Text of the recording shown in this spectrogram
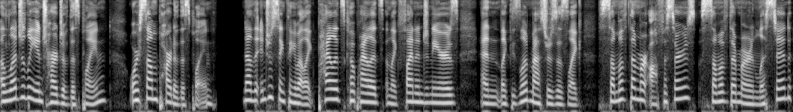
allegedly in charge of this plane or some part of this plane. Now, the interesting thing about like pilots, co pilots, and like flight engineers and like these loadmasters is like some of them are officers, some of them are enlisted,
